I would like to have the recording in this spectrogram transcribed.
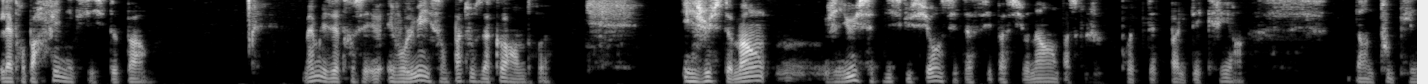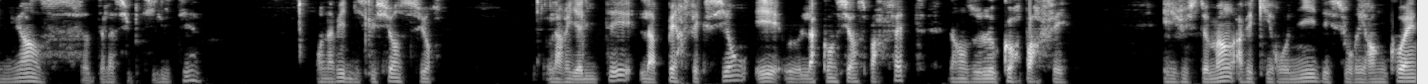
l'être parfait n'existe pas. Même les êtres évolués, ils sont pas tous d'accord entre eux. Et justement, j'ai eu cette discussion, c'est assez passionnant parce que je pourrais peut-être pas le décrire dans toutes les nuances de la subtilité. On avait une discussion sur la réalité, la perfection et euh, la conscience parfaite dans le corps parfait. Et justement, avec ironie, des sourires en coin,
